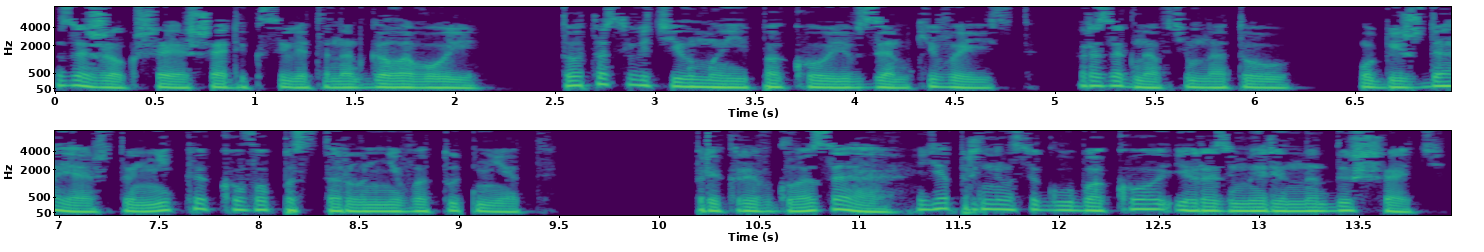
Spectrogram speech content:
зажегшее шарик света над головой. Тот осветил мои покои в замке Вейст, разогнав темноту, убеждая, что никакого постороннего тут нет. Прикрыв глаза, я принялся глубоко и размеренно дышать,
